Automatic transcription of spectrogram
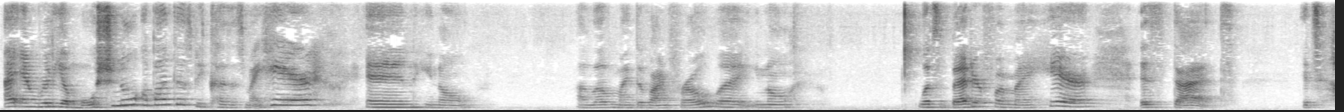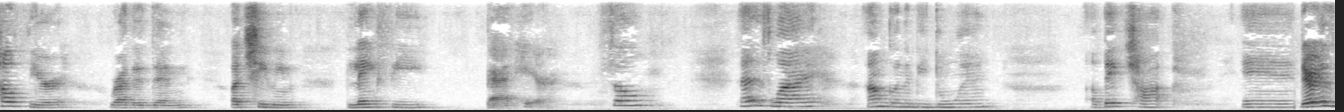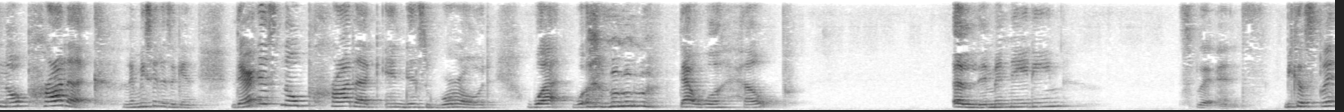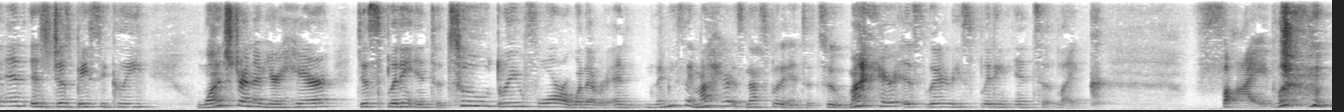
I am really emotional about this because it's my hair and you know I love my divine fro but you know what's better for my hair is that it's healthier rather than achieving lengthy bad hair so that is why I'm gonna be doing a big chop and there is no product let me say this again there is no product in this world what, what that will help eliminating split ends. Because split end is just basically one strand of your hair just splitting into two three four or whatever. And let me say my hair is not split into two. My hair is literally splitting into like five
